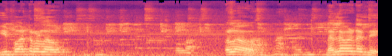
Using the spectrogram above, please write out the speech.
ഈ പാട്ട് വെള്ളാവോ വെള്ളാവോ നല്ല പാട്ടല്ലേ?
